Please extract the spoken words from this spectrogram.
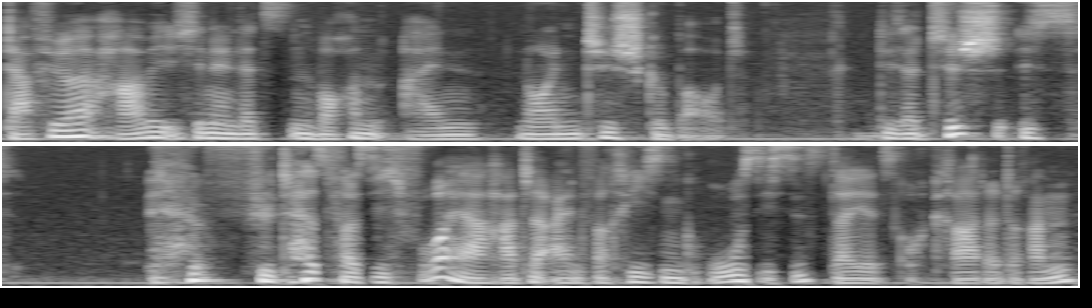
dafür habe ich in den letzten Wochen einen neuen Tisch gebaut. Dieser Tisch ist für das, was ich vorher hatte, einfach riesengroß. Ich sitze da jetzt auch gerade dran.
